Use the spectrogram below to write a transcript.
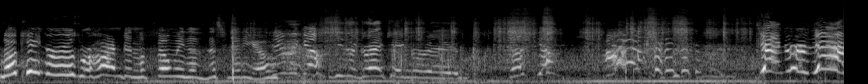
No kangaroos were harmed in the filming of this video. Here we go. He's a great kangaroo. Let's go. Kangaroo down!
